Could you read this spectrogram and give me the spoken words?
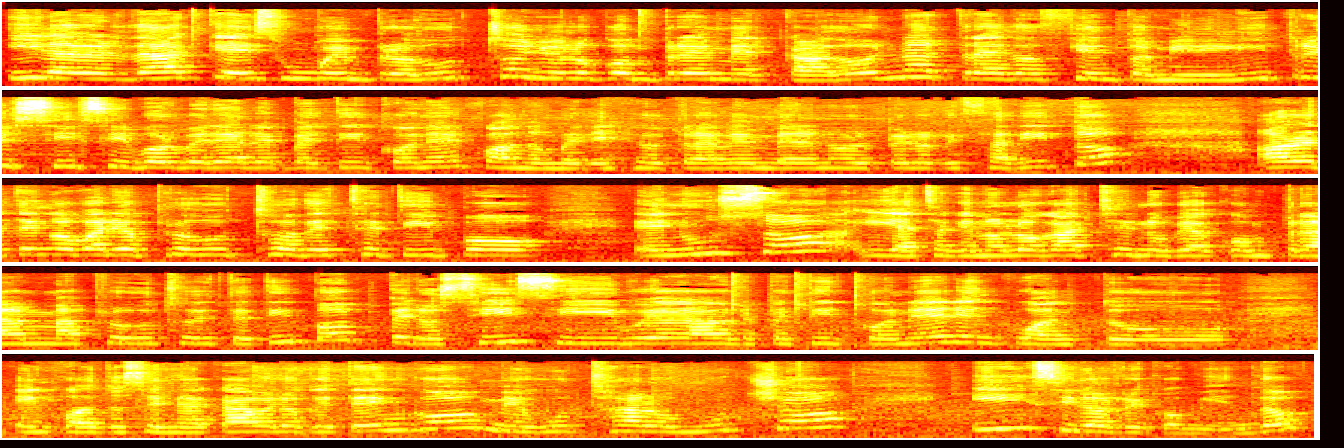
y la verdad que es un buen producto, yo lo compré en Mercadona, trae 200 mililitros y sí, sí volveré a repetir con él cuando me deje otra vez en verano el pelo rizadito. Ahora tengo varios productos de este tipo en uso y hasta que no lo gaste no voy a comprar más productos de este tipo, pero sí, sí voy a repetir con él en cuanto, en cuanto se me acabe lo que tengo, me gustaron mucho y sí lo recomiendo.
